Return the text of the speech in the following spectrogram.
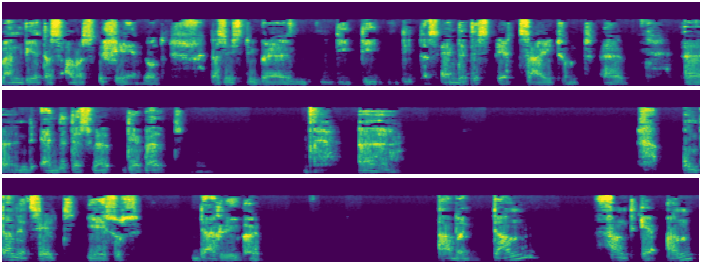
wann wird das alles geschehen. Und das ist über die, die, die, das Ende des, der Zeit und äh, äh, Ende des der Welt. Äh, Und dann erzählt Jesus darüber. Aber dann fängt er an,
